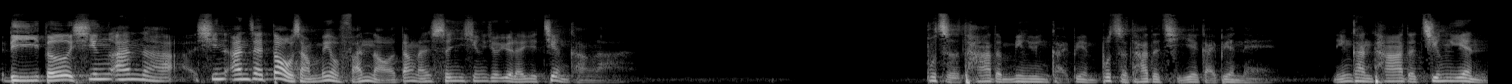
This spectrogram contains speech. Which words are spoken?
理得心安呐，心安在道上，没有烦恼，当然身心就越来越健康啦。不止他的命运改变，不止他的企业改变呢。您看他的经验，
